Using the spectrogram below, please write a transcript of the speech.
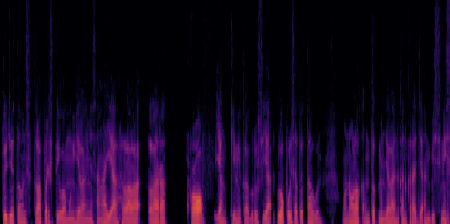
Tujuh tahun setelah peristiwa menghilangnya sang ayah, Lara Croft yang kini telah berusia 21 tahun menolak untuk menjalankan kerajaan bisnis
